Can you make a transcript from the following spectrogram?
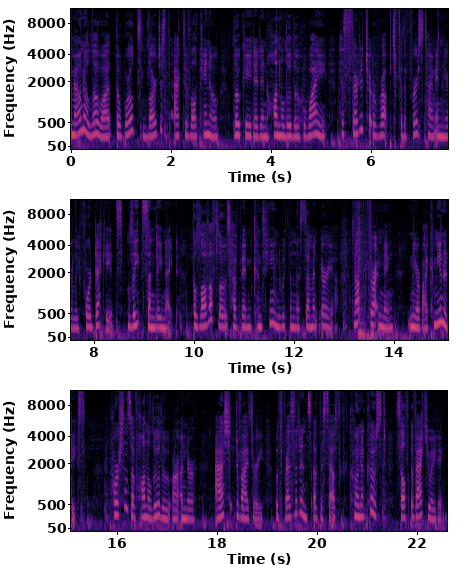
Mauna Loa, the world's largest active volcano located in Honolulu, Hawaii, has started to erupt for the first time in nearly four decades, late Sunday night. The lava flows have been contained within the summit area, not threatening nearby communities. Portions of Honolulu are under ash advisory, with residents of the South Kona coast self evacuating,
